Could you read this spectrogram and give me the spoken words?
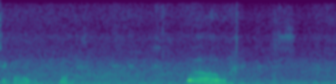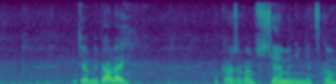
Ciekawego. Dobra. Wow. Idziemy dalej. Pokażę Wam ściemę niemiecką.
